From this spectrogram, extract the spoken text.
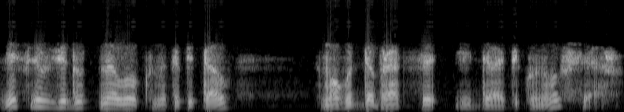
«Если введут налог на капитал, могут добраться и до опекунов, сэр.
